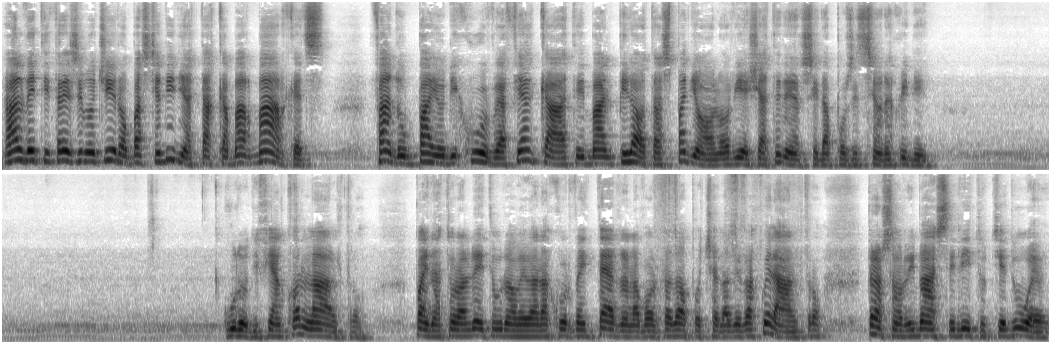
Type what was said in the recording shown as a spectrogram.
Al ventitresimo giro Bastianini attacca Mar Marquez. Fanno un paio di curve affiancati ma il pilota spagnolo riesce a tenersi la posizione quindi uno di fianco all'altro. Poi naturalmente uno aveva la curva interna, la volta dopo ce l'aveva quell'altro, però sono rimasti lì tutti e due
